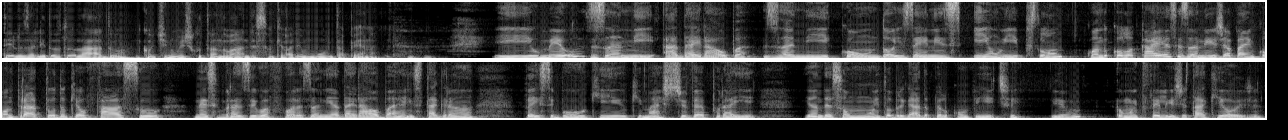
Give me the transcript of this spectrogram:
tê-los ali do outro lado e continuem escutando o Anderson, que vale muito a pena. E o meu, Zani Adairalba, Zani com dois N's e um Y. Quando colocar esse Zani, já vai encontrar tudo que eu faço nesse Brasil afora. Zani Adairalba é Instagram, Facebook e o que mais tiver por aí. E Anderson, muito obrigada pelo convite, viu? Estou muito feliz de estar aqui hoje.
